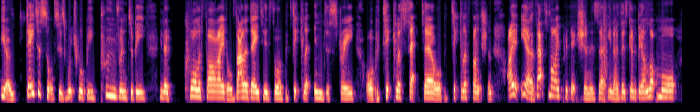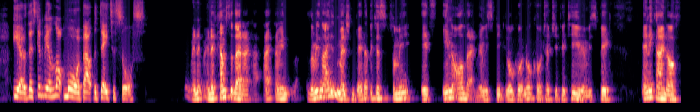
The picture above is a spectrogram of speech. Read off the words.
you know, data sources which will be proven to be, you know, qualified or validated for a particular industry or a particular sector or a particular function. I, you know, that's my prediction is that, you know, there's going to be a lot more, you know, there's going to be a lot more about the data source. When it, when it comes to that, I, I, I mean, the reason I didn't mention data because for me, it's in all that. When we speak low code, no code, ChatGPT, when we speak any kind of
